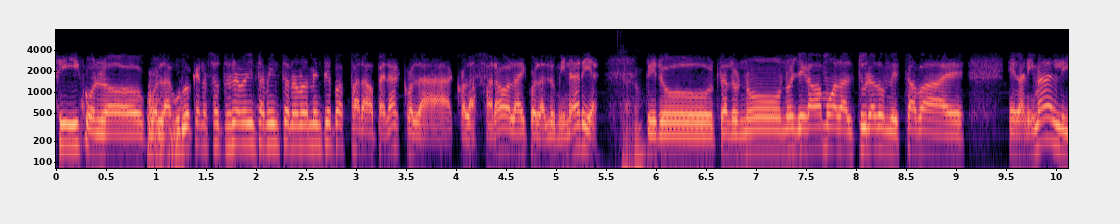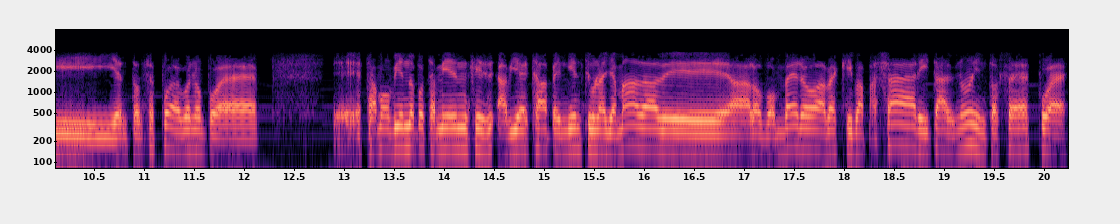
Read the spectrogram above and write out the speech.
Sí, con, lo, con la grúa que nosotros en el ayuntamiento normalmente pues para operar con la, con las farolas y con las luminarias. Pero claro, no, no llegábamos a la altura donde estaba eh, el animal y, entonces pues bueno, pues eh, estamos viendo pues también que había estado pendiente una llamada de a los bomberos a ver qué iba a pasar y tal, ¿no? Y entonces pues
